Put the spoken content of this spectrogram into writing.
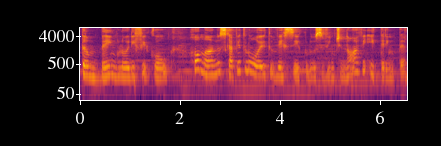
também glorificou. Romanos capítulo 8, versículos 29 e 30.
